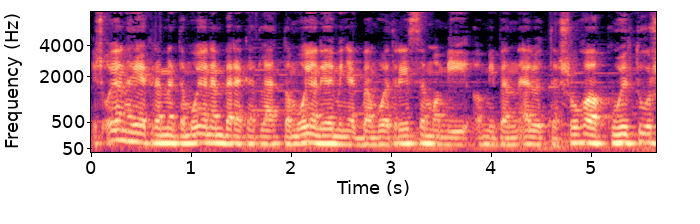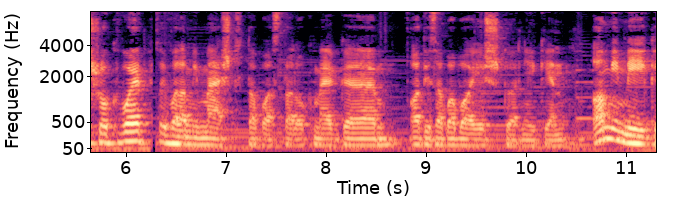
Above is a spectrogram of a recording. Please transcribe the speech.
És olyan helyekre mentem, olyan embereket láttam, olyan élményekben volt részem, ami, amiben előtte soha kultúrsok volt, hogy valami mást tapasztalok meg Addis Ababa és környékén. Ami még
